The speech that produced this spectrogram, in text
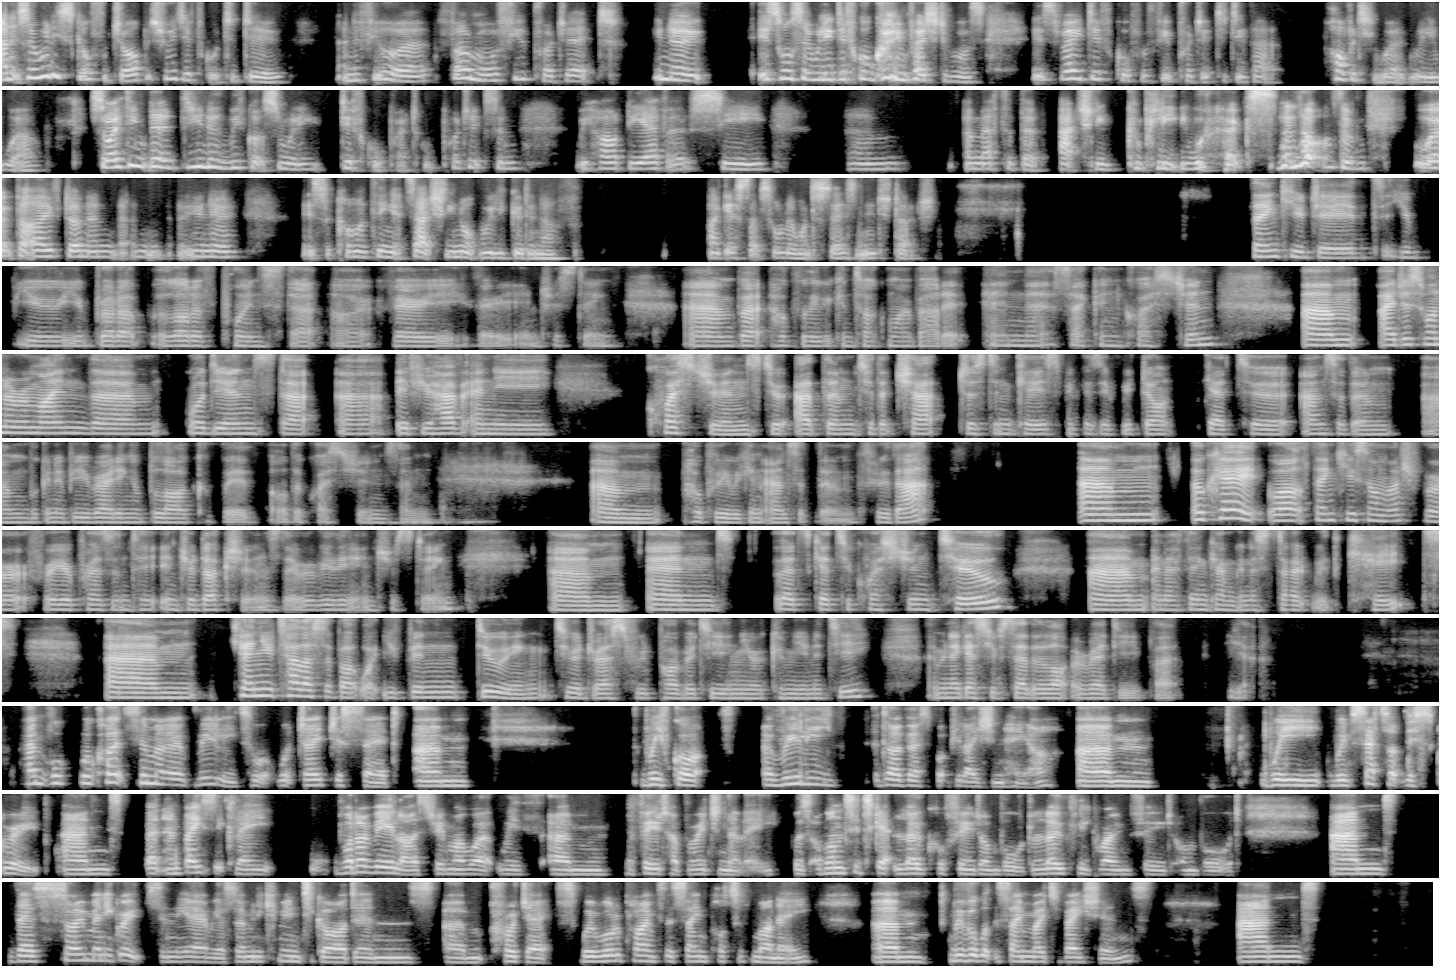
And it's a really skillful job. It's really difficult to do. And if you're a farmer or a food project, you know, it's also really difficult growing vegetables. It's very difficult for a food project to do that poverty work really well. So I think that, you know, we've got some really difficult practical projects and we hardly ever see um, a method that actually completely works. A lot of the work that I've done and, and you know, it's a common thing, it's actually not really good enough. I guess that's all I want to say as an introduction. Thank you, Jade. You you you brought up a lot of points that are very, very interesting. Um, but hopefully we can talk more about it in the second question. Um, I just want to remind the audience that uh, if you have any questions to add them to the chat just in case, because if we don't get to answer them, um, we're going to be writing a blog with all the questions and um, hopefully we can answer them through that. Um, okay, well, thank you so much for, for your present introductions. They were really interesting. Um, and let's get to question two. Um, and I think I'm going to start with Kate. Um, can you tell us about what you've been doing to address food poverty in your community? I mean, I guess you've said a lot already, but yeah. Um, well, quite similar really to what, what Jade just said. Um, we've got a really diverse population here. Um, we we've set up this group and and basically what I realised through my work with um, the Food Hub originally was I wanted to get local food on board, locally grown food on board. And there's so many groups in the area, so many community gardens, um, projects. We're all applying for the same pot of money. Um, we've all got the same motivations and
